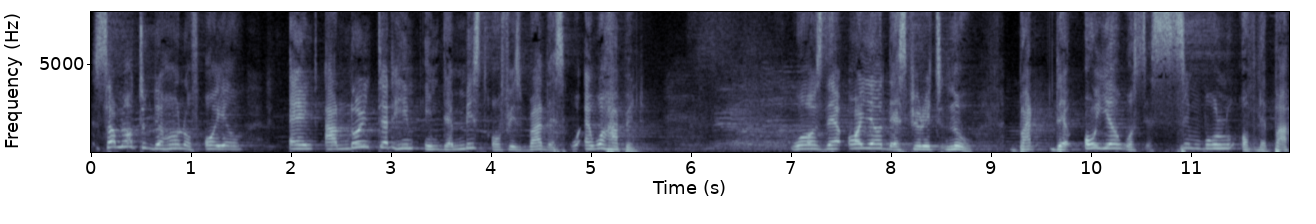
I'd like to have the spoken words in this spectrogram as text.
Samuel took the horn of oil and anointed him in the midst of his brothers. And what happened? Was the oil the spirit? No. But the oil was a symbol of the power.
